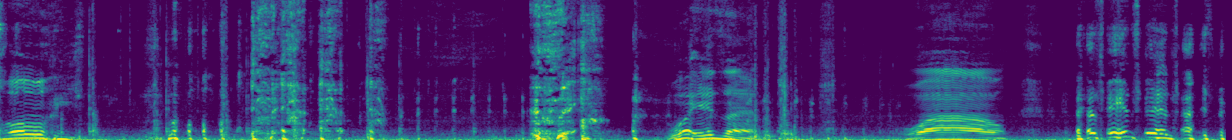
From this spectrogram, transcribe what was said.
Holy. what is that? Wow. That's hand sanitizer.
